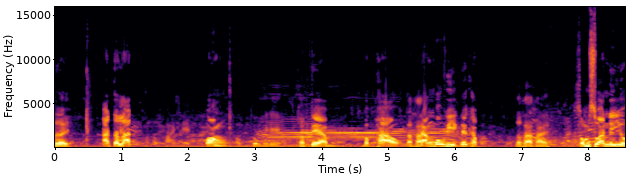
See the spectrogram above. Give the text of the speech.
เลย อัตลักษณ์อ่องกับแต้ม บักพร้าวดังบ่วีกเด้อครับ ราคาขายสมส่วนดีอยู่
